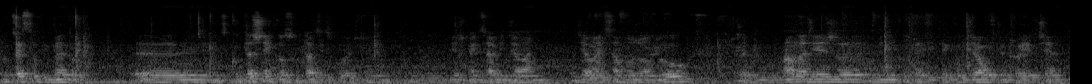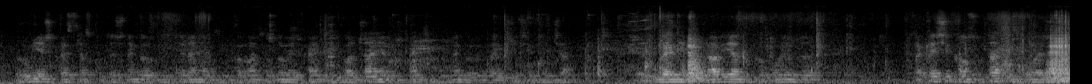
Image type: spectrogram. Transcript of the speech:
procesów i metod skutecznej konsultacji społecznej z mieszkańcami działań, działań samorządu. Mam nadzieję, że w wyniku tego udziału w tym projekcie również kwestia skutecznego docierania z informacją do mieszkańców, zwalczania mieszkańców różnego rodzaju przedsięwzięcia ulegnie poprawie. Ja tylko powiem, że w zakresie konsultacji społecznych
